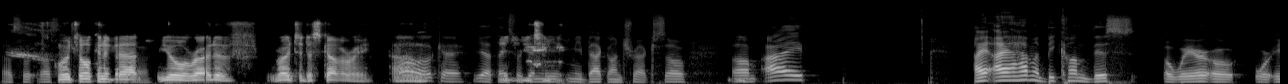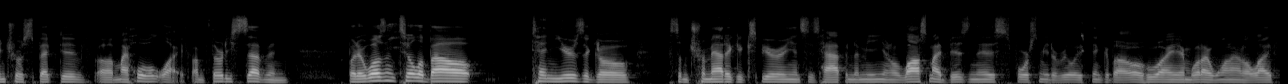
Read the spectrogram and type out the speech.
That's the- that's We were talking about yeah. your road of road to discovery. Um, oh, okay. Yeah, thanks for getting me, me back on track. So, um, I, I, I haven't become this aware or, or introspective uh, my whole life. I'm 37, but it wasn't until about 10 years ago some traumatic experiences happened to me. You know, lost my business, forced me to really think about oh, who I am, what I want out of life,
